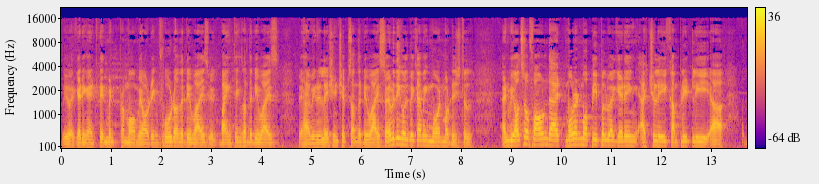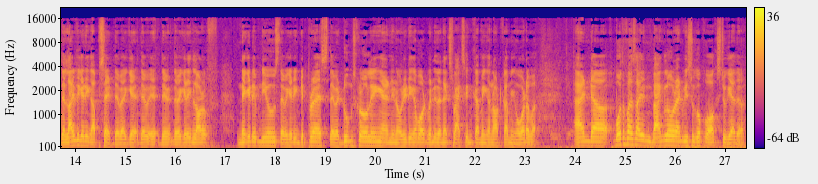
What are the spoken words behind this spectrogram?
We were getting entertainment from home. We were ordering food on the device. We were buying things on the device. We were having relationships on the device. So everything was becoming more and more digital. And we also found that more and more people were getting actually completely, uh, their lives were getting upset. They were, get, they, were, they, they were getting a lot of negative news. They were getting depressed. They were doom scrolling and you know reading about when is the next vaccine coming or not coming or whatever. And uh, both of us are in Bangalore and we used to go for walks together.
